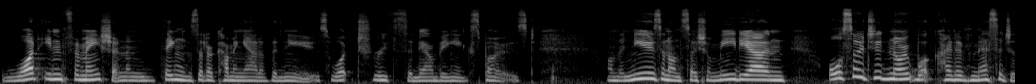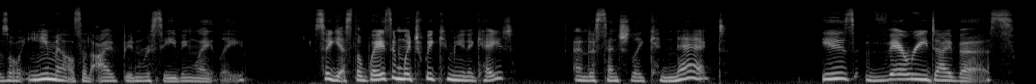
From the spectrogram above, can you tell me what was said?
what information and things that are coming out of the news, what truths are now being exposed on the news and on social media, and also to note what kind of messages or emails that I've been receiving lately. So, yes, the ways in which we communicate and essentially connect is very diverse.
